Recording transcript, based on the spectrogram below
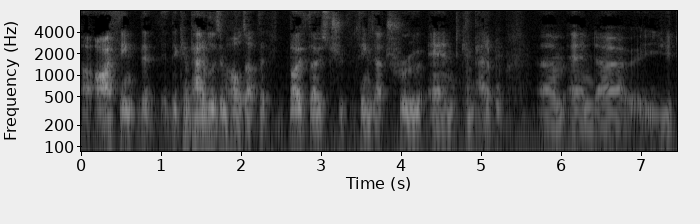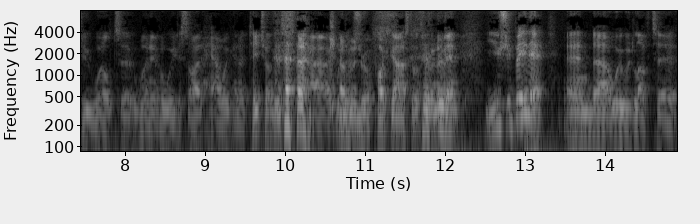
I think that the compatibilism holds up that both those tr- things are true and compatible. Um, and uh, you do well to whenever we decide how we're going to teach on this, uh, whether it's through a podcast or through an event, you should be there, and uh, we would love to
